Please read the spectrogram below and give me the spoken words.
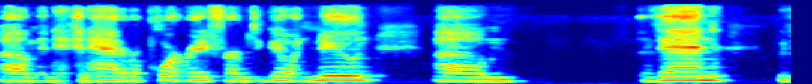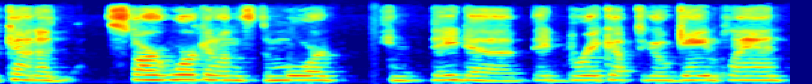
um, and, and, had a report ready for them to go at noon. Um, then we'd kind of start working on the more and they'd uh, they'd break up to go game plan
